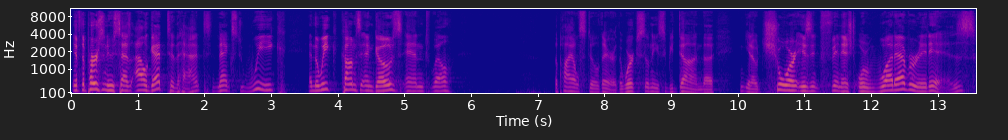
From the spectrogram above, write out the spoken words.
If the person who says, I'll get to that next week, and the week comes and goes, and, well, the pile's still there. The work still needs to be done. The you know, chore isn't finished, or whatever it is,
